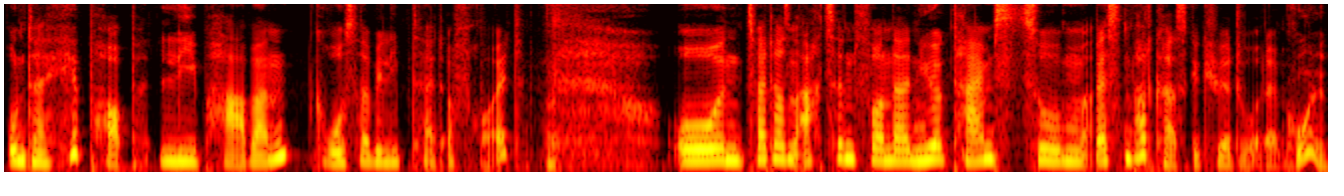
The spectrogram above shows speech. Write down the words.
unter Hip-Hop-Liebhabern großer Beliebtheit erfreut. Und 2018 von der New York Times zum besten Podcast gekürt wurde. Cool.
